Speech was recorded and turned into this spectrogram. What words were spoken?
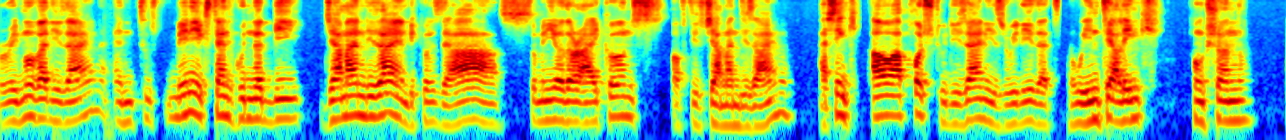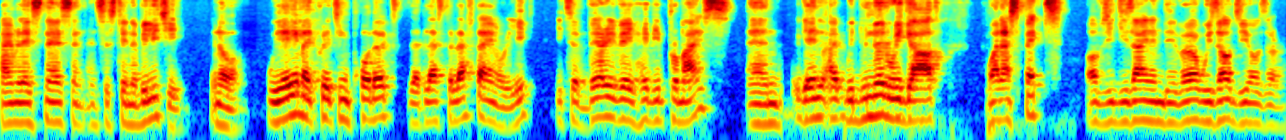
Rimowa design and to many extent would not be German design because there are so many other icons of this German design. I think our approach to design is really that we interlink function, timelessness, and, and sustainability. You know, we aim at creating products that last a lifetime, really. It's a very, very heavy promise. And again, I, we do not regard one aspect of the design endeavor without the other.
